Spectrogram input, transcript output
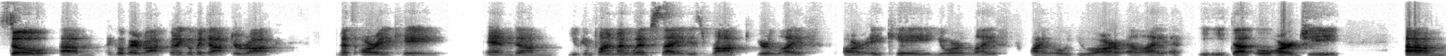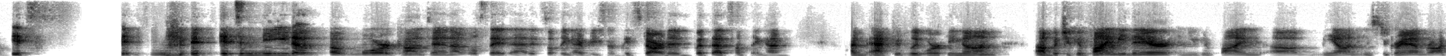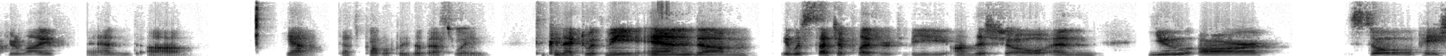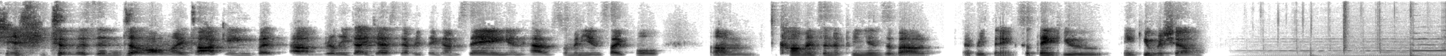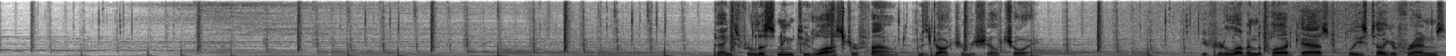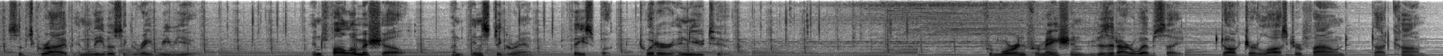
So um, I go by Rak, but I go by Dr. Rak. That's R A K. And um, you can find my website is Rak Your Life, R A K Your Life, Y O U R L I F E dot O R G. Um, it's it, it, it's in need of, of more content. I will say that it's something I recently started, but that's something I'm I'm actively working on. Um, but you can find me there, and you can find um, me on Instagram, Rak Your Life, and um, yeah, that's probably the best way to connect with me. And um, it was such a pleasure to be on this show, and you are so patient to listen to all my talking, but um, really digest everything I'm saying and have so many insightful um, comments and opinions about everything. So thank you, thank you, Michelle. Thanks for listening to Lost or Found with Dr. Michelle Choi. If you're loving the podcast, please tell your friends, subscribe, and leave us a great review. And follow Michelle on Instagram, Facebook, Twitter, and YouTube. For more information, visit our website, drlostorfound.com.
